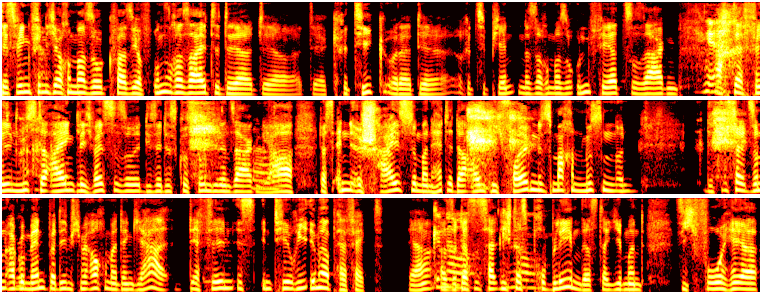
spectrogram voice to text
Deswegen finde ich auch immer so quasi auf unserer Seite der, der, der Kritik oder der Rezipienten das auch immer so unfair zu sagen, ja. ach, der Film müsste eigentlich, weißt du, so diese Diskussion, die dann sagen, ja. ja, das Ende ist scheiße, man hätte da eigentlich Folgendes machen müssen und das ist halt so ein Argument, bei dem ich mir auch immer denke, ja, der Film ist in Theorie immer perfekt. Ja, also genau, also das ist halt nicht genau. das Problem, dass da jemand sich vorher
